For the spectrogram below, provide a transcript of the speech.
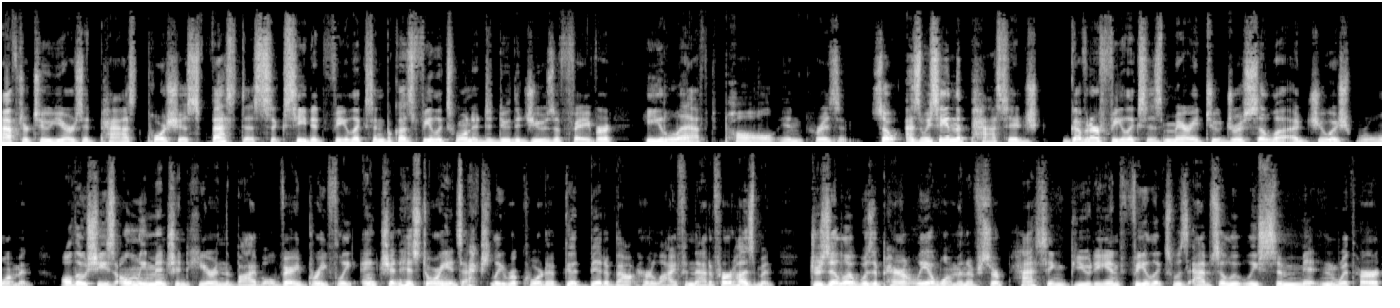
After two years had passed, Porcius Festus succeeded Felix, and because Felix wanted to do the Jews a favor, he left Paul in prison. So, as we see in the passage, Governor Felix is married to Drusilla, a Jewish woman. Although she's only mentioned here in the Bible very briefly, ancient historians actually record a good bit about her life and that of her husband. Drusilla was apparently a woman of surpassing beauty, and Felix was absolutely smitten with her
